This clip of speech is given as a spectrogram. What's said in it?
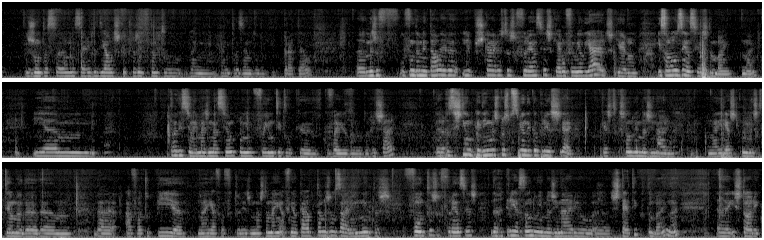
junta-se a uma série de diálogos que depois, entretanto, venho, venho trazendo para a tela. Ah, mas o, o fundamental era ir buscar estas referências que eram familiares, que eram. e são ausências também, não é? E. hum, Tradição e Imaginação, para mim, foi um título que, que veio do, do Richard. Ah, resisti um bocadinho, mas depois percebi onde é que eu queria chegar, que é esta questão do imaginário. É? E acho que neste tema da, da, da afrotopia é? e afrofuturismo, nós também, ao fim e ao cabo, estamos a usar em muitas fontes, referências da recriação do imaginário ah, estético também, não é? Ah, histórico.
